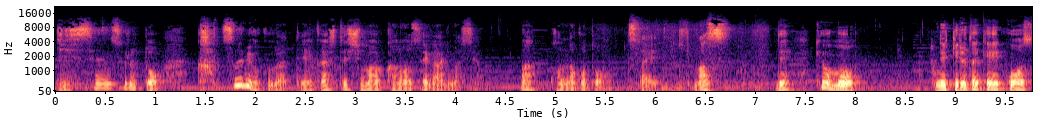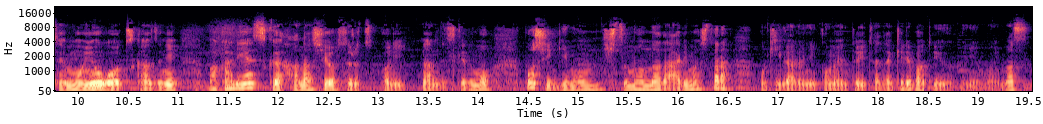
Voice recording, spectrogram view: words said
実践すると活力が低下してしまう可能性がありますよ。まあこんなことを伝えていきます。で今日もできるだけこう専門用語を使わずに分かりやすく話をするつもりなんですけどももし疑問質問などありましたらお気軽にコメントいただければというふうに思います。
